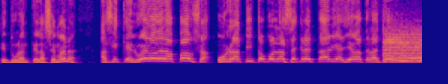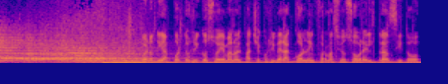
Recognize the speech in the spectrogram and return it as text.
eh, durante la semana. Así que luego de la pausa, un ratito con la secretaria, llévatela, chévere. Buenos días, Puerto Rico. Soy Emanuel Pacheco Rivera con la información sobre el tránsito.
